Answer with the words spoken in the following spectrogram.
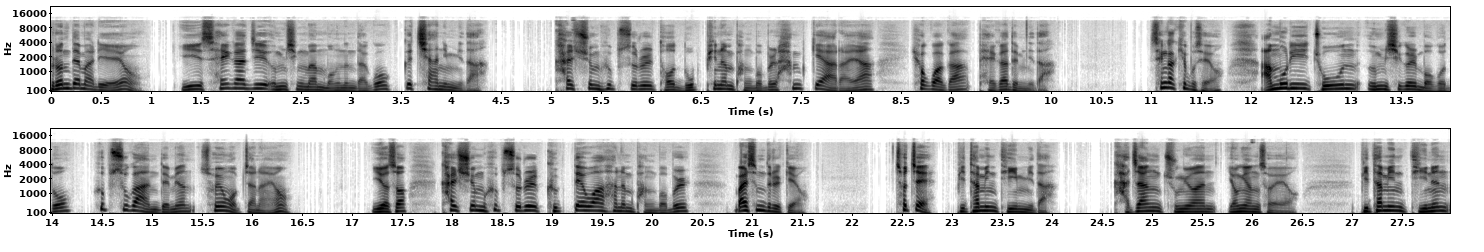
그런데 말이에요. 이 세 가지 음식만 먹는다고 끝이 아닙니다. 칼슘 흡수를 더 높이는 방법을 함께 알아야 효과가 배가 됩니다. 생각해 보세요. 아무리 좋은 음식을 먹어도 흡수가 안 되면 소용없잖아요. 이어서 칼슘 흡수를 극대화하는 방법을 말씀드릴게요. 첫째, 비타민 D입니다. 가장 중요한 영양소예요. 비타민 D는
